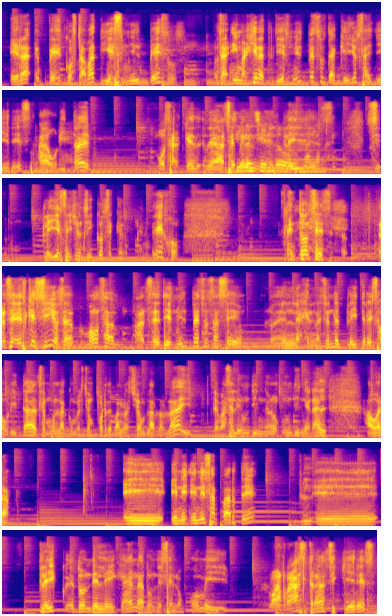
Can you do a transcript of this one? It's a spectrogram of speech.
era, costaba 10 mil pesos. O sea, imagínate, 10 mil pesos de aquellos ayeres, ahorita, o sea, que me hace ver el, Play- PlayStation 5 se quedó pendejo. Entonces, es que sí, o sea, vamos a hacer 10 mil pesos hace en la generación del Play 3 ahorita, hacemos la conversión por devaluación, bla, bla, bla, y te va a salir un dinero, un dineral. Ahora, eh, en, en esa parte, eh, Play donde le gana, donde se lo come y lo arrastra, si quieres,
